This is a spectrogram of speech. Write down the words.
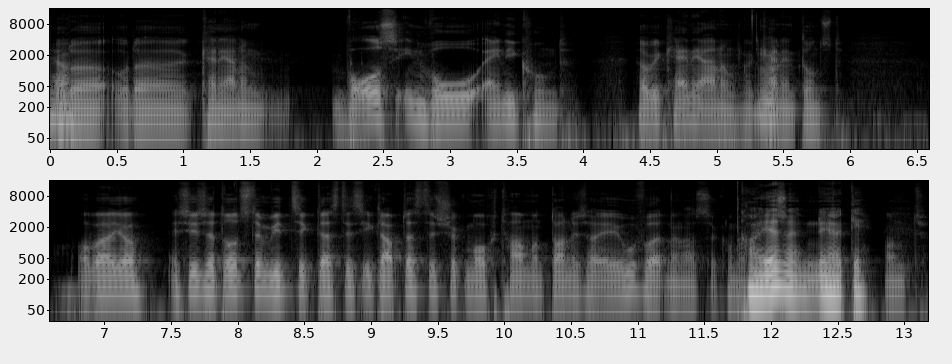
Ja. Oder, oder keine Ahnung, was in wo reinkommt. Da habe ich keine Ahnung, Ja. keinen Dunst. Aber ja, es ist ja trotzdem witzig, dass das, ich glaube, dass das schon gemacht haben und dann ist eine EU-Verordnung rausgekommen. Kann ja sein, ja, okay. Und das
